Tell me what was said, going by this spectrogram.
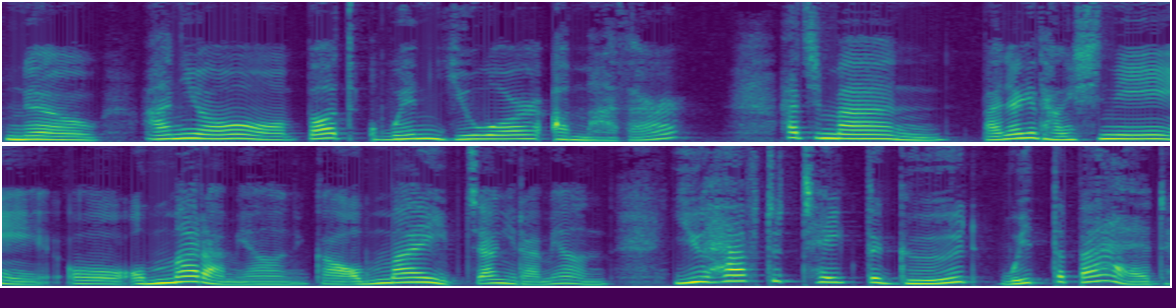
No. 아니요. But when you are a mother? 하지만 만약에 당신이 어, 엄마라면, 그러니까 엄마의 입장이라면, you have to take the good with the bad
